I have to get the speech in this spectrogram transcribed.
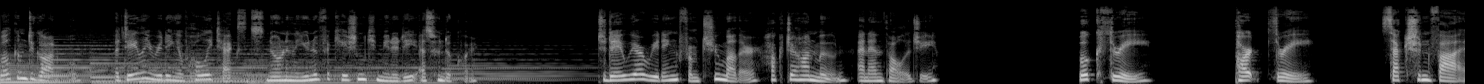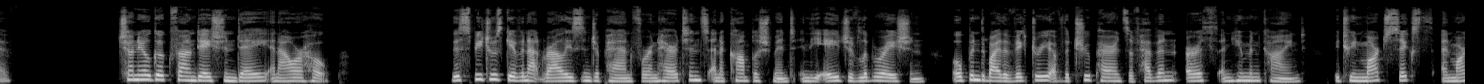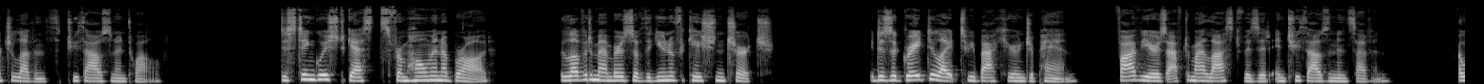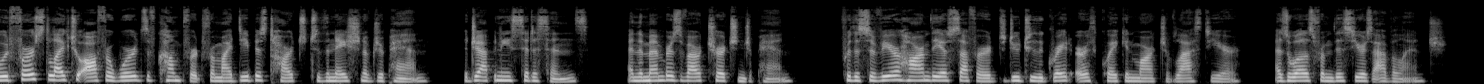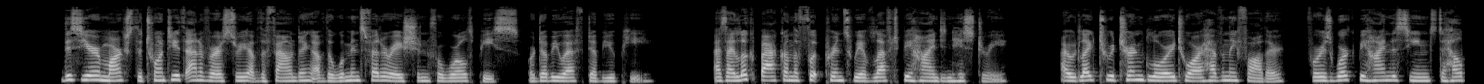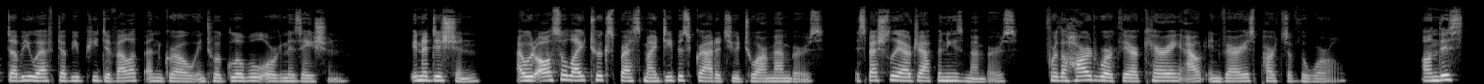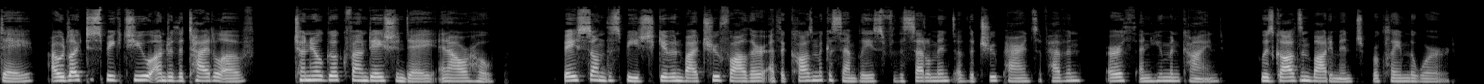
Welcome to Godible, a daily reading of holy texts known in the unification community as Hoondok Kwe. Today we are reading from True Mother, Hak Ja Han Moon, an anthology. Book 3, Part 3, Section 5, Cheon Il Guk Foundation Day and Our Hope. This speech was given at rallies in Japan for inheritance and accomplishment in the age of liberation opened by the victory of the true parents of heaven, earth, and humankind between March 6th and March 11th, 2012. Distinguished guests from home and abroad, beloved members of the Unification Church, it is a great delight to be back here in Japan, five years after my last visit in 2007. I would first like to offer words of comfort from my deepest heart to the nation of Japan the Japanese citizens, and the members of our church in Japan, for the severe harm they have suffered due to the great earthquake in March of last year, as well as from this year's avalanche. This year marks the 20th anniversary of the founding of the Women's Federation for World Peace, or WFWP. As I look back on the footprints we have left behind in history, I would like to return glory to our Heavenly Father for his work behind the scenes to help WFWP develop and grow into a global organization. In addition, I would also like to express my deepest gratitude to our members, especially our Japanese members, for the hard work they are carrying out in various parts of the world. On this day, I would like to speak to you under the title of Cheon Il Guk Foundation Day and Our Hope, based on the speech given by True Father at the Cosmic Assemblies for the Settlement of the True Parents of Heaven, Earth, and Humankind, who is God's embodiment to proclaim the Word.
